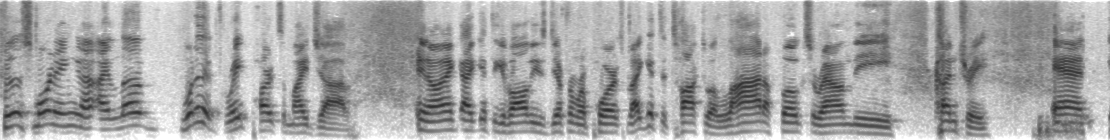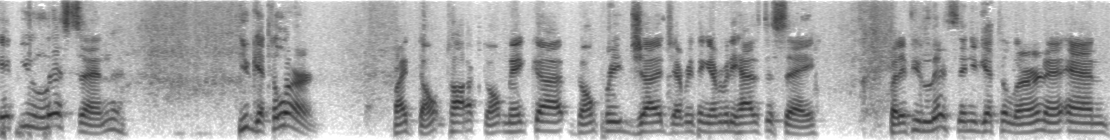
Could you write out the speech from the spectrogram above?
So this morning, uh, I love one of the great parts of my job. You know, I, I get to give all these different reports, but I get to talk to a lot of folks around the country. And if you listen, you get to learn right? Don't talk, don't make, uh, don't prejudge everything everybody has to say. But if you listen, you get to learn. And, and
